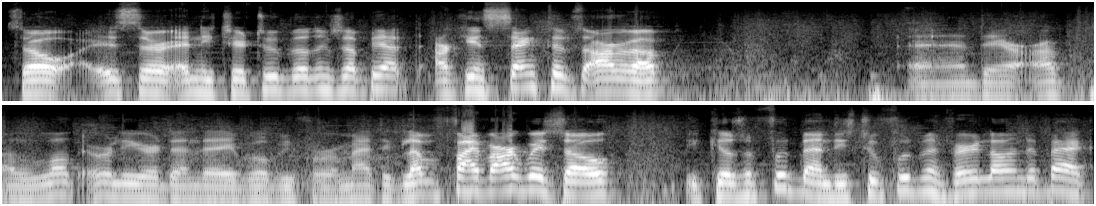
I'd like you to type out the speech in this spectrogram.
So, is there any tier 2 buildings up yet? Arcane Sanctums are up. And they are up a lot earlier than they will be for Romantic. Level 5 Archmage, so he kills a Footman. These two Footmen very low in the back.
